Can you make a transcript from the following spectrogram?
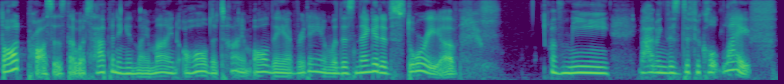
thought process that was happening in my mind all the time, all day, every day. And with this negative story of, of me having this difficult life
